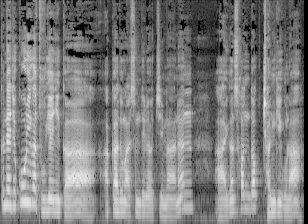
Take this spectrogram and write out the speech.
근데 이제 꼬리가 두 개니까 아까도 말씀드렸지만은 아 이건 선덕 전기구나.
